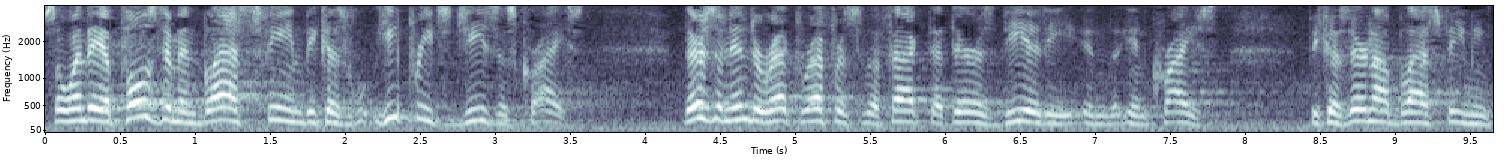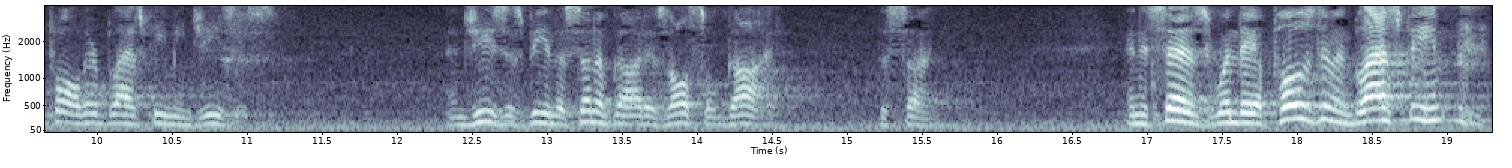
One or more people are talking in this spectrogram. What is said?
So when they opposed him and blasphemed because he preached Jesus Christ, there's an indirect reference to the fact that there is deity in, the, in Christ because they're not blaspheming Paul, they're blaspheming Jesus. And Jesus, being the Son of God, is also God, the Son. And it says, when they opposed him and blasphemed,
